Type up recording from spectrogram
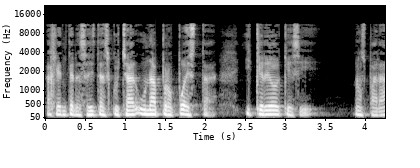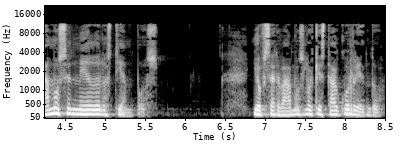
La gente necesita escuchar una propuesta y creo que si nos paramos en medio de los tiempos y observamos lo que está ocurriendo,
